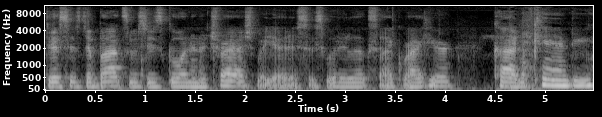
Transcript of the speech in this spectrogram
This is the box, which is going in the trash. But yeah, this is what it looks like right here. Cotton candy.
